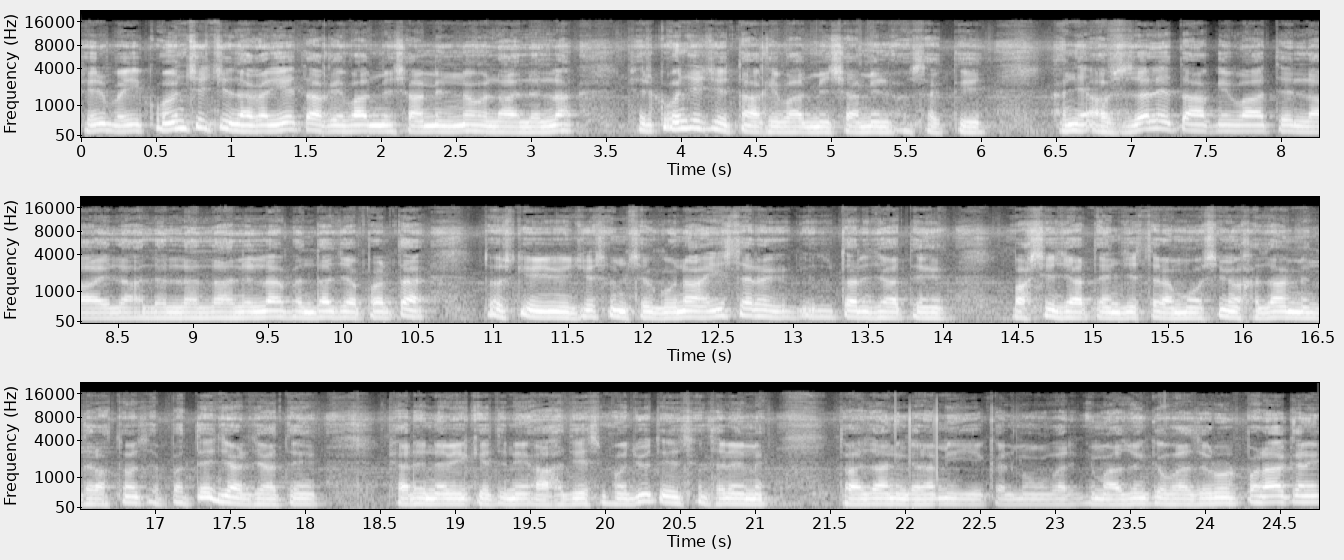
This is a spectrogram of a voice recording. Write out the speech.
پھر بھائی، کون سی چیز؟ اگر یہ تاقیبات میں شامل نہ ہو، لا اللہ، پھر کون سی چیز تاقیبات میں شامل ہو سکتی؟ ہے ہاں جی افضل تاقیبات لا الہ اللہ، لا اللہ، بندہ جب پڑھتا ہے، تو اس کے جسم سے گناہ اس طرح اتر جاتے ہیں، بخشے جاتے ہیں، جس طرح موسم خزاں میں درختوں سے پتے جڑ جاتے ہیں۔ پیارے نبی کے اتنے احادیث موجود ہیں اس سلسلے میں، تو اذان گرامی یہ کلمہ مبارک نمازوں کے بعد ضرور پڑھا کریں۔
